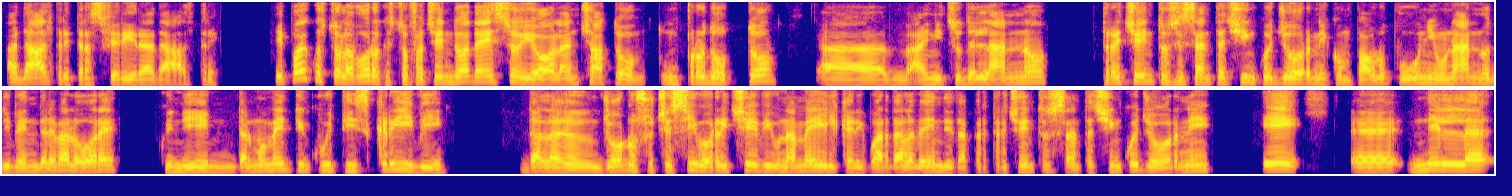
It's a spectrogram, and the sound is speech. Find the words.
ad altri, trasferire ad altri. E poi questo lavoro che sto facendo adesso, io ho lanciato un prodotto uh, a inizio dell'anno, 365 giorni con Paolo Pugni, un anno di vendere valore, quindi dal momento in cui ti iscrivi, dal giorno successivo ricevi una mail che riguarda la vendita per 365 giorni e eh, nel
